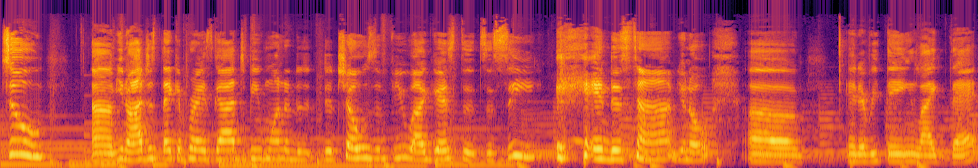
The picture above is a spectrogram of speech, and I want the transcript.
Two, um, you know, I just thank and praise God to be one of the, the chosen few, I guess, to, to see in this time, you know, uh, and everything like that.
